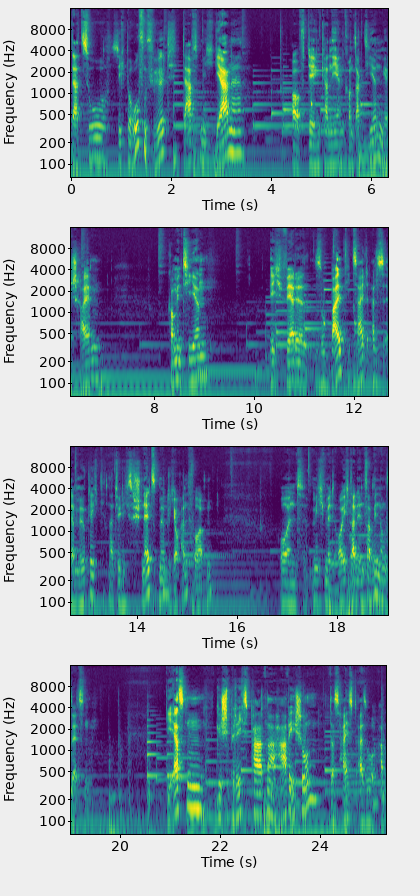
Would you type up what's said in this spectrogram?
dazu sich berufen fühlt, darf mich gerne auf den Kanälen kontaktieren, mir schreiben, kommentieren. Ich werde, sobald die Zeit alles ermöglicht, natürlich schnellstmöglich auch antworten und mich mit euch dann in Verbindung setzen. Die ersten Gesprächspartner habe ich schon. Das heißt also, ab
